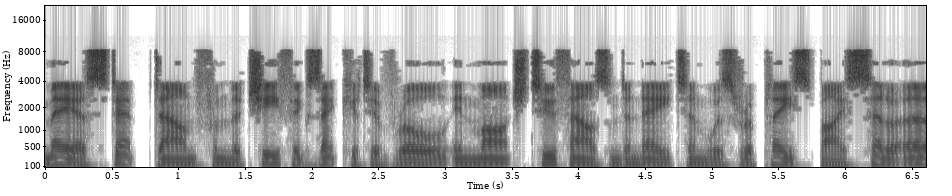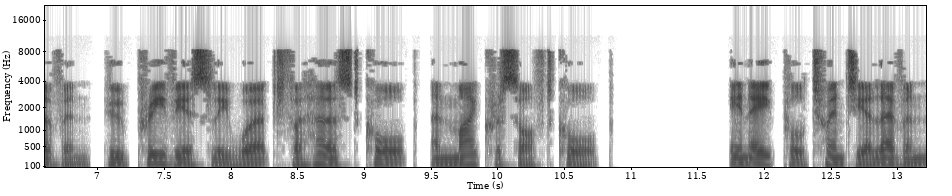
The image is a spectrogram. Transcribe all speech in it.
Meyer stepped down from the chief executive role in March 2008 and was replaced by Cella Irvine, who previously worked for Hearst Corp. and Microsoft Corp. In April 2011,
